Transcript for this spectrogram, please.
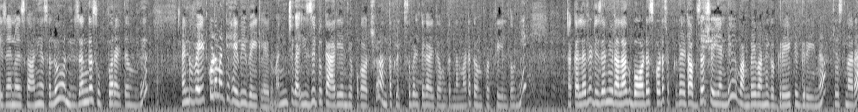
డిజైన్ వైజ్. కానీ అసలు నిజంగా సూపర్ అయితే ఉంది. అండ్ వెయిట్ కూడా మనకి హెవీ వెయిట్ లేదు. మంచిగా ఈజీ టు క్యారీ అని చెప్పుకోవచ్చు. అంత ఫ్లెక్సిబిలిటీగా అయితే ఉంటుందన్నమాట కంఫర్ట్ ఫీల్తోని ఆ కలర్లు డిజైన్ మీరు అలాగే బార్డర్స్ కూడా చక్కగా అయితే అబ్జర్వ్ చేయండి. వన్ బై వన్ ఇక గ్రేకి గ్రీన్ చూస్తున్నారా?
